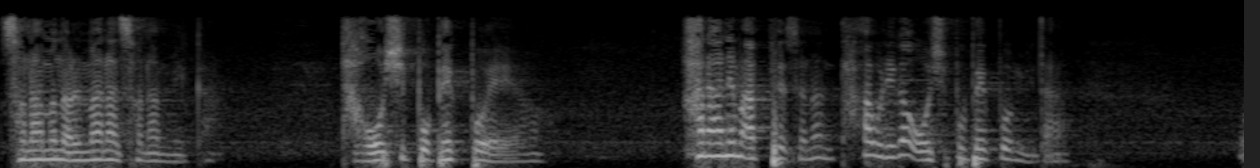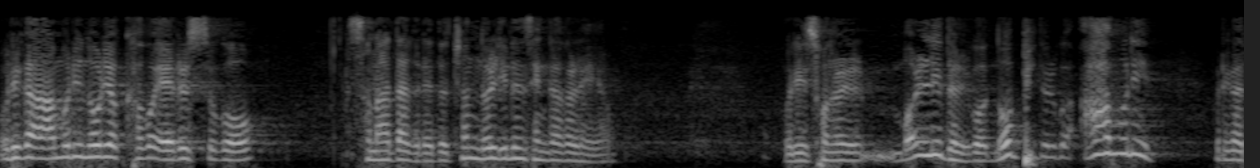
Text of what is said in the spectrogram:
선하면 얼마나 선합니까? 다 50보 100보예요. 하나님 앞에서는 다 우리가 50보 100보입니다. 우리가 아무리 노력하고 애를 쓰고 선하다 그래도 전 늘 이런 생각을 해요. 우리 손을 멀리 들고 높이 들고 아무리 우리가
